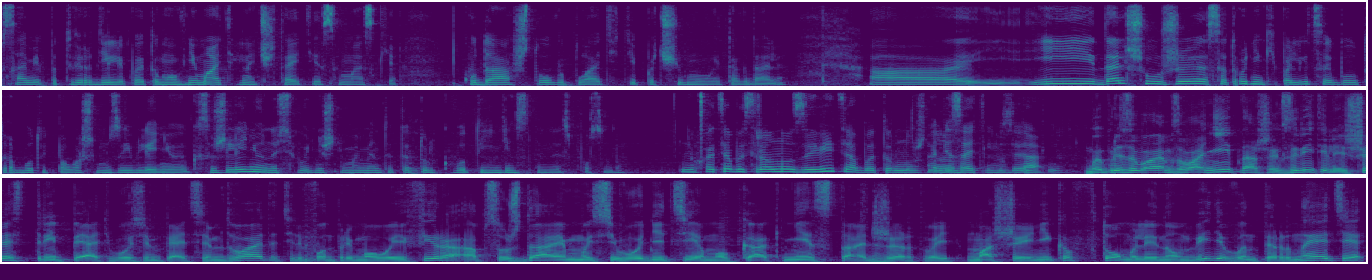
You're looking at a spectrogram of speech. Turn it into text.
сами подтвердили, поэтому внимательно читайте смс куда, что вы платите, почему и так далее. А, И дальше уже сотрудники полиции будут работать по вашему заявлению. К сожалению, на сегодняшний момент это только вот единственные способы. Ну, хотя бы все равно заявить об этом нужно. Обязательно, да. Мы призываем звонить наших зрителей 635-8572. Это телефон прямого эфира. Обсуждаем мы сегодня тему, как не стать жертвой мошенников в том или ином виде в интернете,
